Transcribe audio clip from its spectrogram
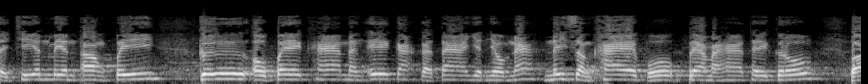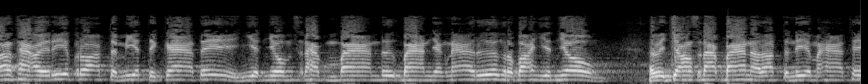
តឈានមានអង្គ2គឺឧបេខានិងឯកកតាយត្តញោមណានេះសង្ខេបព្រះមហាថេគ្រូព្រះអង្គថាឲ្យរៀបរាប់តមេតិកាទេញាតិញោមស្ដាប់បានឬបានយ៉ាងណារឿងរបស់ញាតិញោមហើយចង់ស្ដាប់បានអរតនីមហាថេ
